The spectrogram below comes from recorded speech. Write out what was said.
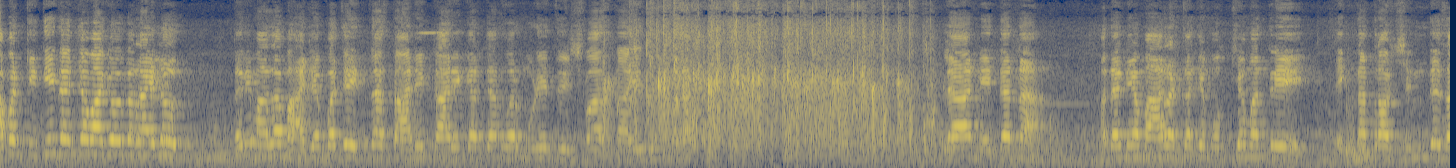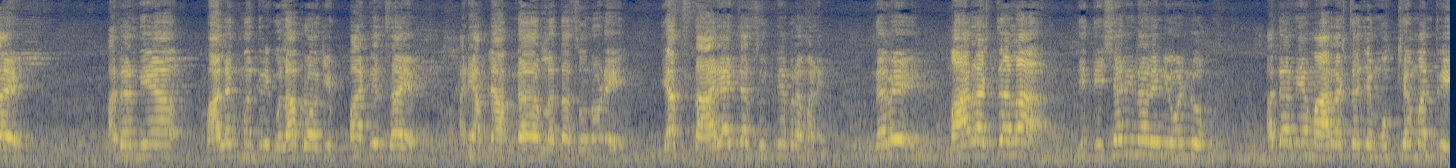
आपण किती त्यांच्या मागे उभे राहिलो तरी माझा भाजपच्या इथल्या स्थानिक कार्यकर्त्यांवर मुळीच विश्वास नाही तुम्ही मला आपल्या नेत्यांना आदरणीय महाराष्ट्राचे मुख्यमंत्री एकनाथराव शिंदे साहेब आदरणीय पालकमंत्री गुलाबरावजी पाटील साहेब आणि आपल्या आमदार लता सोनवणे या साऱ्यांच्या सूचनेप्रमाणे नवे महाराष्ट्राला ही दिशा देणारी निवडणूक आदरणीय महाराष्ट्राचे मुख्यमंत्री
